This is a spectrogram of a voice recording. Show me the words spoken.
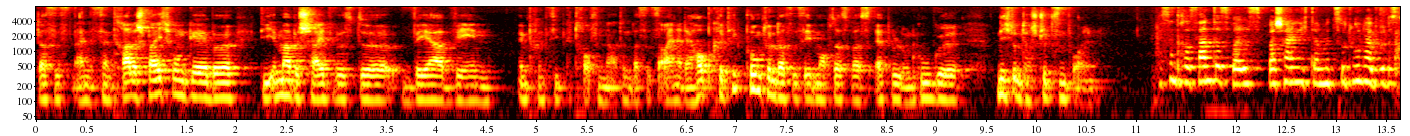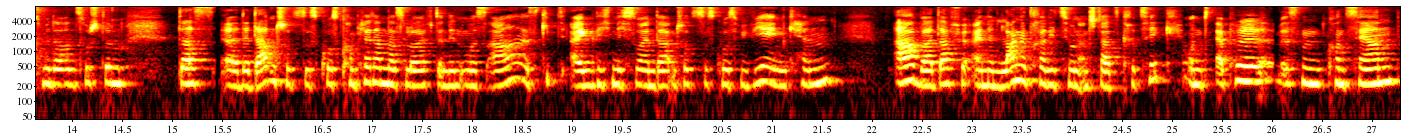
dass es eine zentrale Speicherung gäbe, die immer Bescheid wüsste, wer wen im Prinzip getroffen hat. Und das ist einer der Hauptkritikpunkte und das ist eben auch das, was Apple und Google nicht unterstützen wollen. Was interessant ist, weil es wahrscheinlich damit zu tun hat, würdest du mir daran zustimmen, dass äh, der Datenschutzdiskurs komplett anders läuft in den USA. Es gibt eigentlich nicht so einen Datenschutzdiskurs, wie wir ihn kennen, aber dafür eine lange Tradition an Staatskritik. Und Apple ist ein Konzern,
